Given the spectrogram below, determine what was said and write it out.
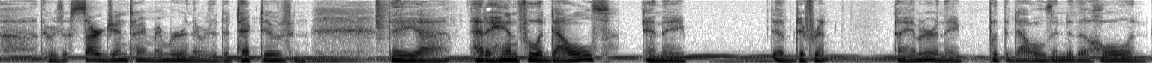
Uh, there was a sergeant, I remember, and there was a detective, and they uh, had a handful of dowels, and they of different diameter, and they put the dowels into the hole and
